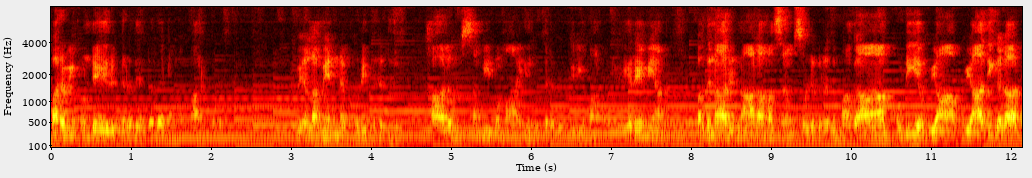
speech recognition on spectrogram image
பரவி கொண்டே இருக்கிறது என்றதை நம்ம பார்க்கிறோம். இவையெல்லாம் என்ன குறிக்கிறது? காலம் சமீபமாக இருக்கிறது பிரியமானவர்கள். இறைமையா பதினாறு நாலாம் வசனம் சொல்லுகிறது மகா கொடிய வியா வியாதிகளால்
